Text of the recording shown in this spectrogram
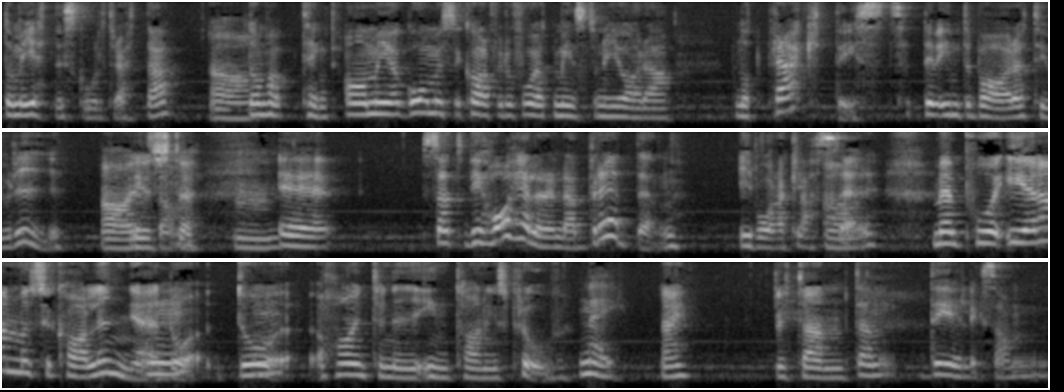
De är jätteskoltrötta. Ja. De har tänkt, ja men jag går musikal för då får jag åtminstone göra något praktiskt. Det är inte bara teori. liksom. Ja, just det. Mm. Eh, så att vi har hela den där bredden i våra klasser. Men på eran musikallinje Mm. då, då har inte ni intagningsprov? Nej, Nej. Utan, utan det är liksom...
